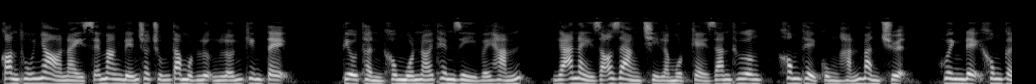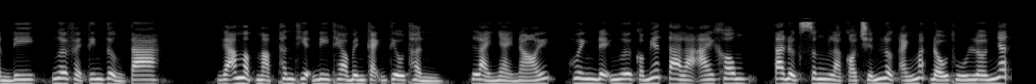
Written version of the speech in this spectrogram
con thú nhỏ này sẽ mang đến cho chúng ta một lượng lớn kim tệ. Tiêu thần không muốn nói thêm gì với hắn, gã này rõ ràng chỉ là một kẻ gian thương, không thể cùng hắn bàn chuyện. Huynh đệ không cần đi, ngươi phải tin tưởng ta. Gã mập mạp thân thiện đi theo bên cạnh tiêu thần, lại nhảy nói, huynh đệ ngươi có biết ta là ai không? Ta được xưng là có chiến lược ánh mắt đấu thú lớn nhất.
